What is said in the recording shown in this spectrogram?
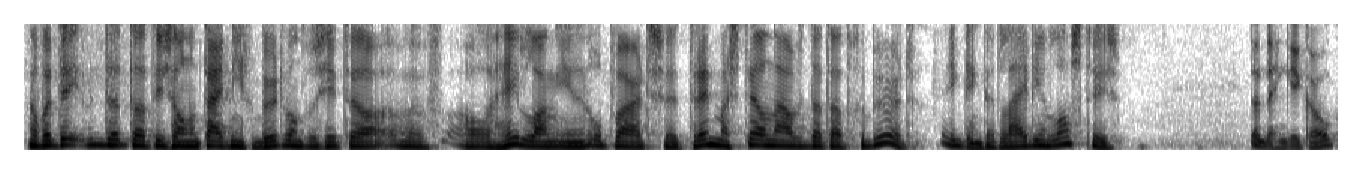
Nou, dat, dat is al een tijd niet gebeurd, want we zitten eh, al heel lang in een opwaartse trend. Maar stel nou eens dat dat gebeurt. Ik denk dat Leiden in last is. Dat denk ik ook.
